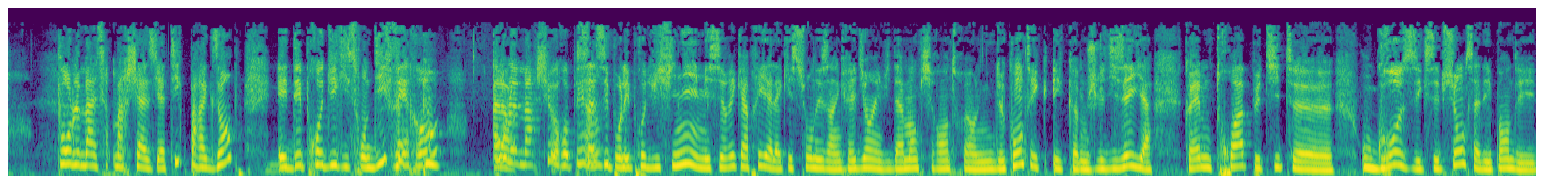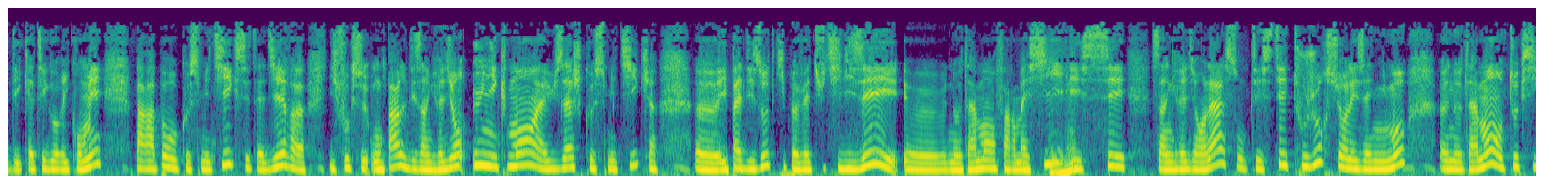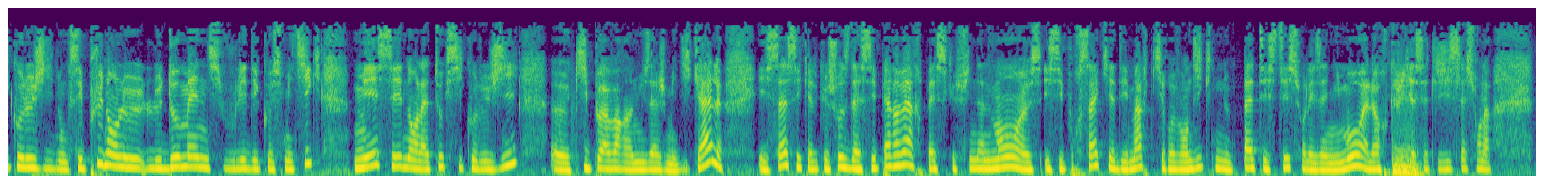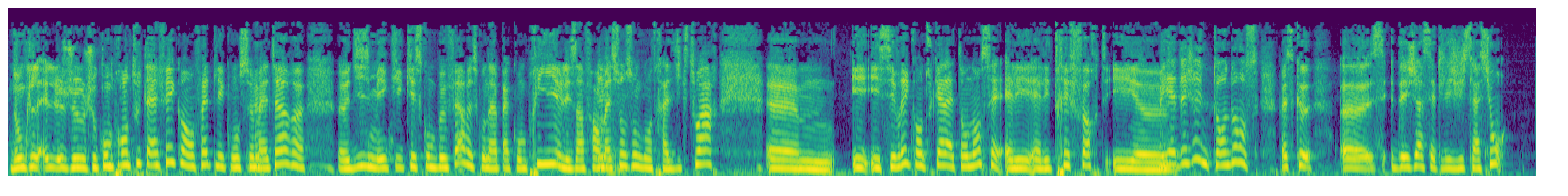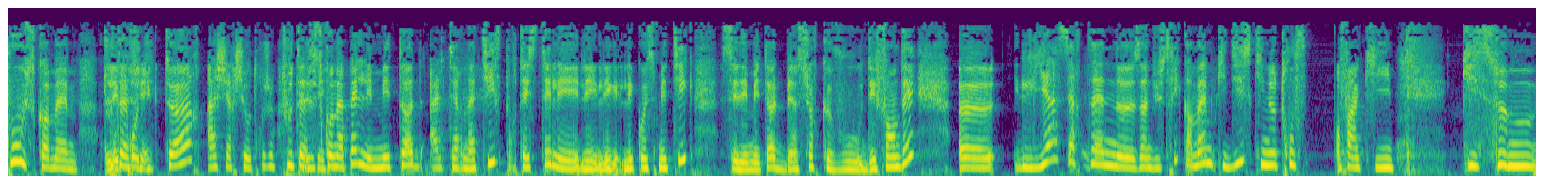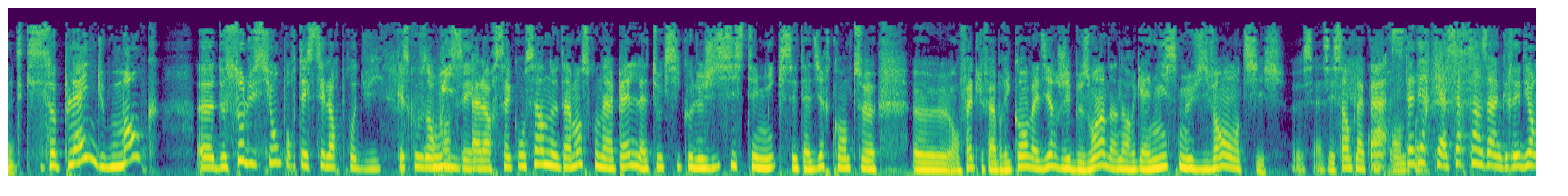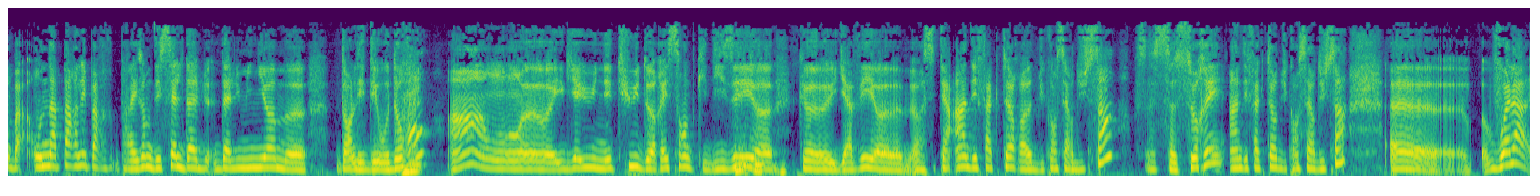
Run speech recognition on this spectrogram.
pour le marché asiatique, par exemple, et des produits qui seront différents pour le marché européen. Ça, c'est pour les produits finis, mais c'est vrai qu'après, il y a la question des ingrédients, évidemment, qui rentrent en ligne de compte. Et, et comme je le disais, il y a quand même trois petites euh, ou grosses exceptions, ça dépend des, des catégories qu'on met, par rapport aux cosmétiques, c'est-à-dire, euh, il faut que on parle des ingrédients uniquement à usage cosmétique euh, et pas des autres qui peuvent être utilisés, notamment en pharmacie. Mhm. Et ces ingrédients-là sont testés toujours sur les animaux, notamment en toxicologie. Donc, c'est plus dans le, le domaine, si vous voulez, des cosmétiques, mais c'est dans la la toxicologie euh, qui peut avoir un usage médical. Et ça, c'est quelque chose d'assez pervers parce que finalement, euh, et c'est pour ça qu'il y a des marques qui revendiquent ne pas tester sur les animaux alors qu'il y a mmh. cette législation-là. Donc, je, je, comprends tout à fait quand en fait les consommateurs euh, disent mais qu'est-ce qu'on peut faire parce qu'on n'a pas compris, les informations mmh. sont contradictoires. et, et c'est vrai qu'en tout cas la tendance, elle est, elle est très forte. Et mais il y a déjà une tendance parce que déjà cette législation pousse quand même les producteurs à chercher autre chose. Tout à fait. Ce qu'on appelle les méthodes alternatives pour tester les, les, les, les cosmétiques. C'est des méthodes, bien sûr, que vous défendez. Euh, il y a certaines industries quand même qui disent qu'ils ne trouvent, enfin, qui qui se qui se plaignent du manque de solutions pour tester leurs produits. Qu'est-ce que vous en oui, pensez? Alors ça concerne notamment ce qu'on appelle la toxicologie systémique, c'est-à-dire quand euh, euh, en fait le fabricant va dire j'ai besoin d'un organisme vivant entier. c'est assez simple à bah, comprendre. c'est-à-dire qu'il y a certains ingrédients. Bah, on a parlé par, par exemple des sels d'aluminium dans les déodorants. Hein, il y a eu une étude récente qui disait qu'il y avait, c'était un des facteurs du cancer du sein. Ce serait un des facteurs du cancer du sein. voilà.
